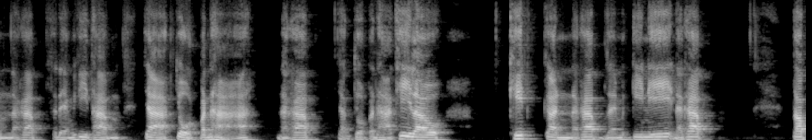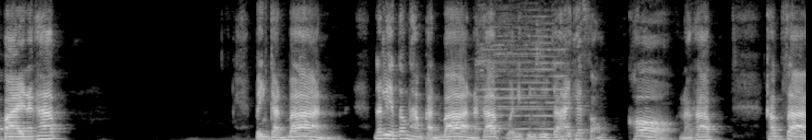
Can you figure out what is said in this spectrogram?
ำนะครับ แสดงวิธีทำจากโจทย์ปัญหานะครับ จากโจทย์ปัญหาที่เราคิดกันนะครับ ในเมื่อกี้นี้นะครับ ต่อไปนะครับ เป็นการบ้าน นักเรียนต้องทำการบ้านนะครับ วันนี้คุณครูจะให้แค่สองข้อนะครับคำสั่ง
